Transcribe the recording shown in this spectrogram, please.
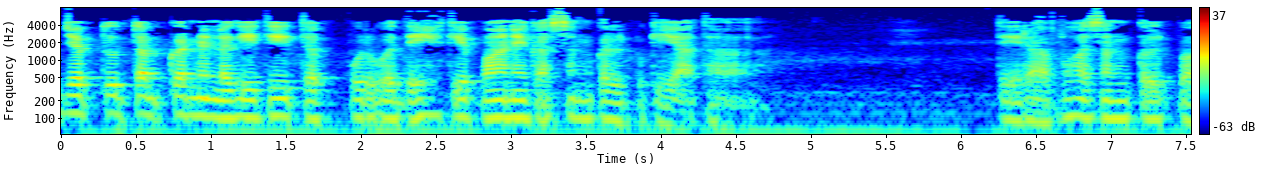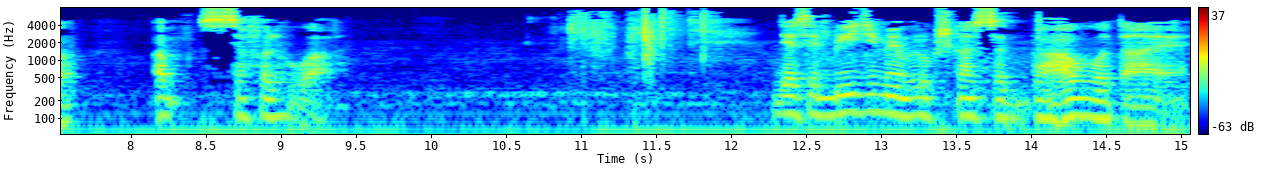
जब तू तब करने लगी थी, तब पूर्व देह के पाने का संकल्प किया था। तेरा वह संकल्प अब सफल हुआ। जैसे बीज में वृक्ष का सद्भाव होता है,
